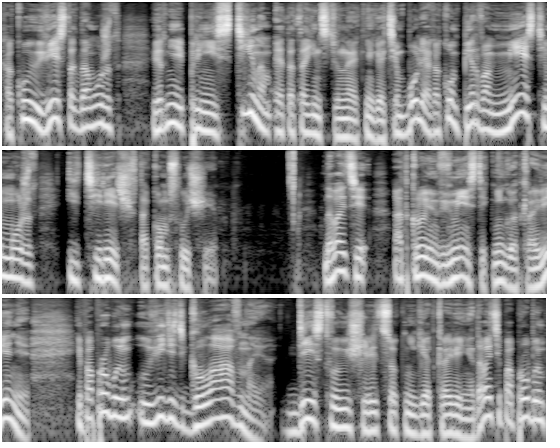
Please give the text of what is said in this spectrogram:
Какую весть тогда может, вернее, принести нам эта таинственная книга? Тем более, о каком первом месте может идти речь в таком случае? Давайте откроем вместе книгу Откровения и попробуем увидеть главное действующее лицо книги Откровения. Давайте попробуем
